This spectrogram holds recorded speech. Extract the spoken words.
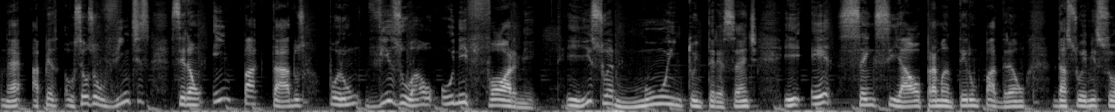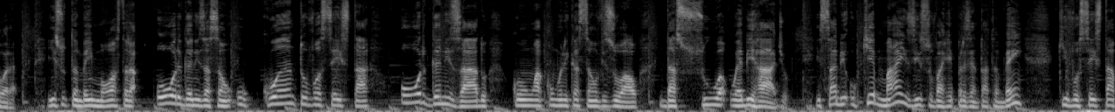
né? Os seus ouvintes serão impactados por um visual uniforme. E isso é muito interessante e essencial para manter um padrão da sua emissora. Isso também mostra organização, o quanto você está organizado com a comunicação visual da sua web rádio. E sabe o que mais isso vai representar também? Que você está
